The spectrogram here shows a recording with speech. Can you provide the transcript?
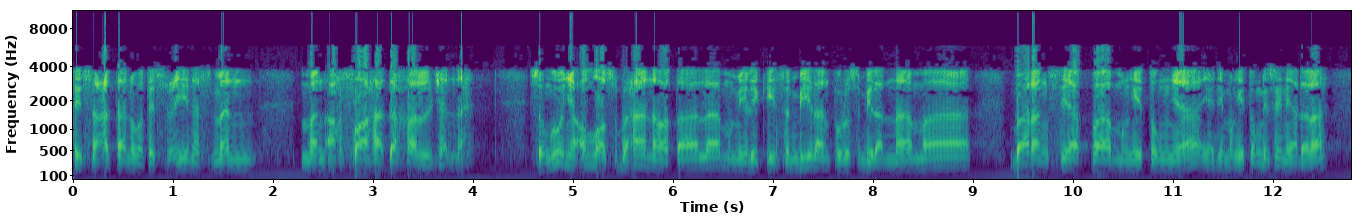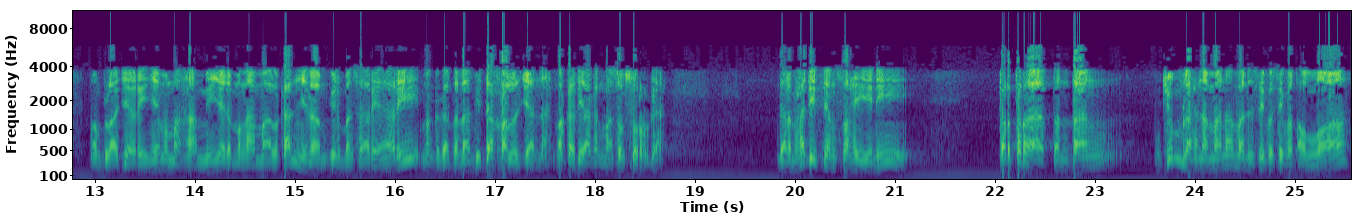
tis'atan wa tis'ina asman man ahsaha dakhal jannah. Sungguhnya Allah Subhanahu wa taala memiliki 99 nama Barang siapa menghitungnya, yakni menghitung di sini adalah mempelajarinya, memahaminya dan mengamalkannya dalam kehidupan sehari-hari, maka kata Nabi dakhal jannah, maka dia akan masuk surga. Dalam hadis yang sahih ini tertera tentang jumlah nama-nama dan sifat-sifat Allah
